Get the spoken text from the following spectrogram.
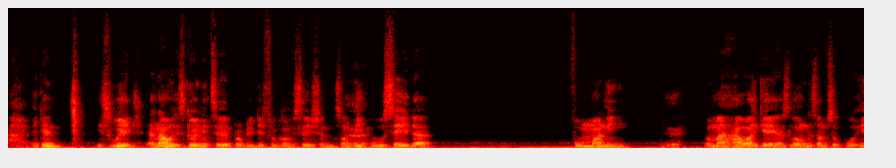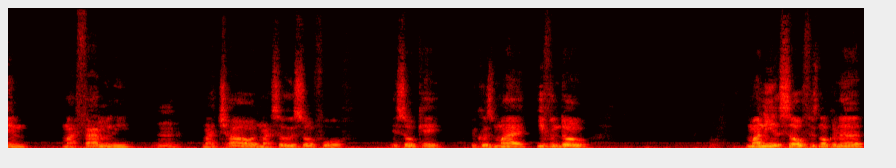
again, it's weird, and now it's going into probably a different conversation. Some Yeah. people will say that for money, Yeah. no matter how I get, as long as I'm supporting my family Mm. my child, my so and so forth, it's okay because my even though money itself is not gonna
